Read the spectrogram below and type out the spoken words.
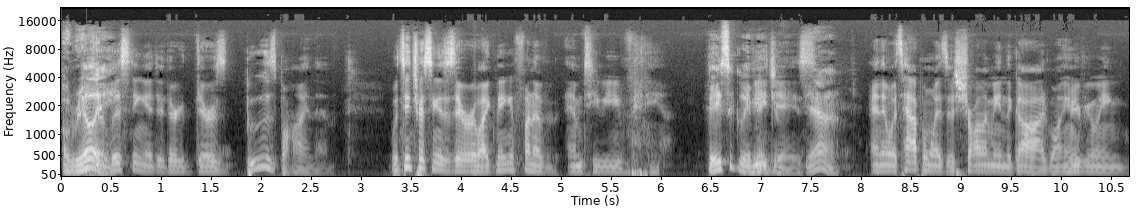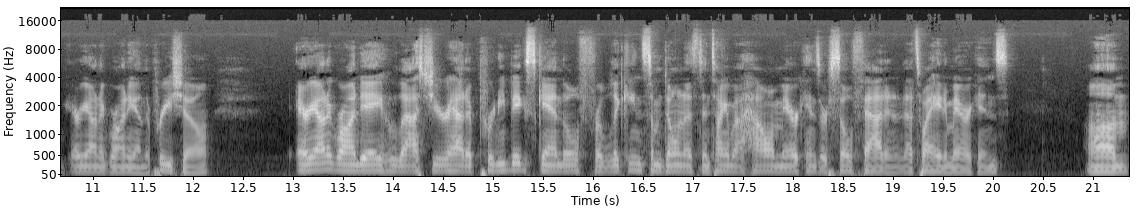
Oh, If really? they're listening, it there, there's boos behind them. What's interesting is they were like making fun of MTV video. Basically, making- VJs. yeah. And then what's happened was is Charlemagne the God, while interviewing Ariana Grande on the pre-show, Ariana Grande, who last year had a pretty big scandal for licking some donuts and talking about how Americans are so fat and that's why I hate Americans. Um,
